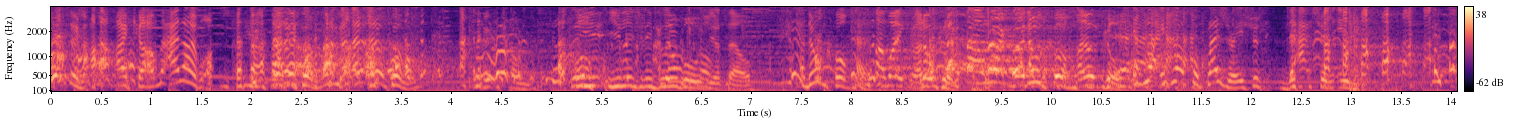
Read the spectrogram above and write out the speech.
Listen, I, I come and I wash. I don't come. So you, you literally blue balls yourself. I don't come. I you, I don't come. I wank, but I won't. I don't come. I won't. I don't come. It's not, it's not for pleasure, it's just the action is.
